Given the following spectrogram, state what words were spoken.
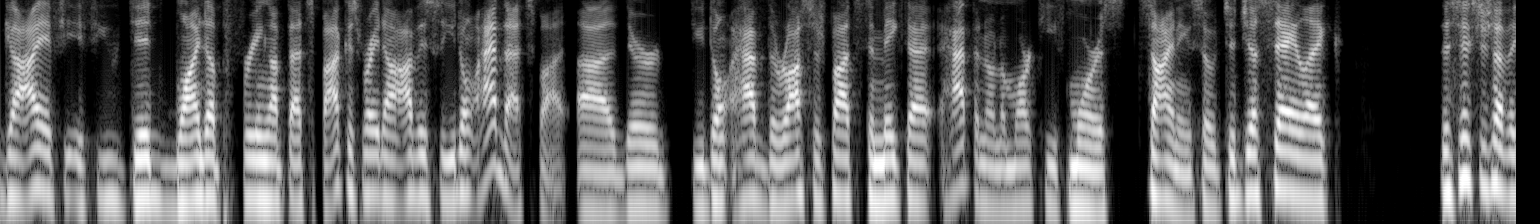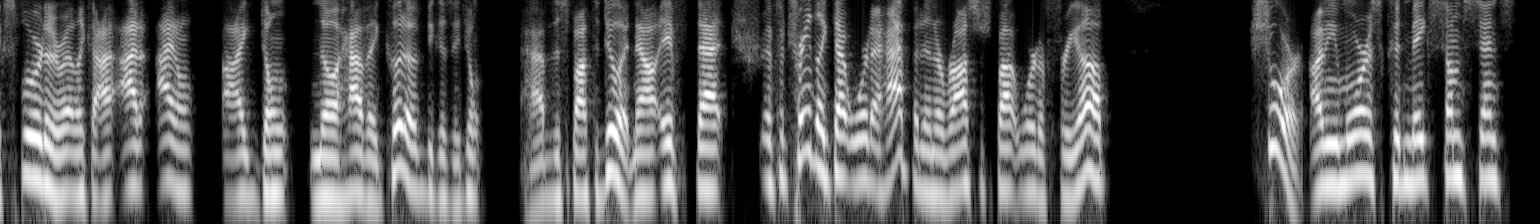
guy if you, if you did wind up freeing up that spot because right now obviously you don't have that spot. Uh there you don't have the roster spots to make that happen on a Markieff Morris signing. So to just say like the Sixers have explored it right? Like I I, I don't I don't know how they could have because they don't have the spot to do it. Now if that if a trade like that were to happen and a roster spot were to free up sure I mean Morris could make some sense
